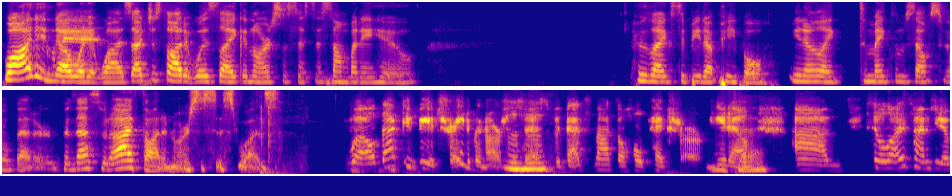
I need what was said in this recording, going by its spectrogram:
Well, I didn't know what it was. I just thought it was like a narcissist is somebody who who likes to beat up people, you know, like to make themselves feel better. But that's what I thought a narcissist was. Well, that could be a trait of a narcissist, but that's not the whole picture, you know? Okay. Um, so a lot of times, you know,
